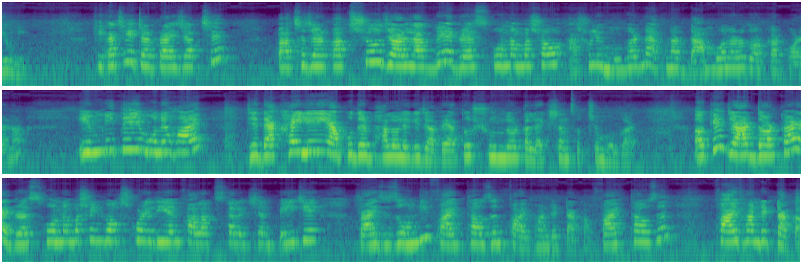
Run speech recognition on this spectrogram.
ইউনিক ঠিক আছে, এটার প্রাইস যাচ্ছে পাঁচ হাজার পাঁচশো। যার লাগবে ড্রেস ফোন নাম্বার সহ, আসলে মুগার না, এখন আর দাম বলারও দরকার পড়ে না। এমনিতেই মনে হয় যে দেখাইলেই আপুদের ভালো লেগে যাবে, এত সুন্দর কালেকশন হচ্ছে মুগার। ওকে যার দরকার অ্যাড্রেস ফোন নাম্বার ইনবক্স করে দিয়েন ফালাক্স কালেকশন পেজে price is only five thousand five hundred টাকা। ফাইভ থাউজেন্ড ফাইভ হান্ড্রেড টাকা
